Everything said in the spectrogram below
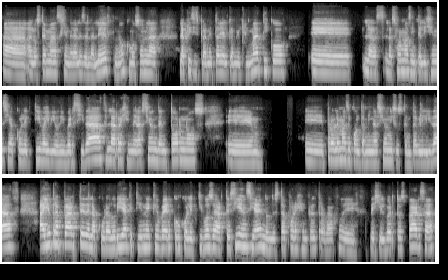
a, los temas generales de la LEF, ¿no? Como son la, crisis planetaria, el cambio climático, eh, las, formas de inteligencia colectiva y biodiversidad, la regeneración de entornos, eh, eh, problemas de contaminación y sustentabilidad. Hay otra parte de la curaduría que tiene que ver con colectivos de arte ciencia, en donde está, por ejemplo, el trabajo de, Gilberto Esparza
